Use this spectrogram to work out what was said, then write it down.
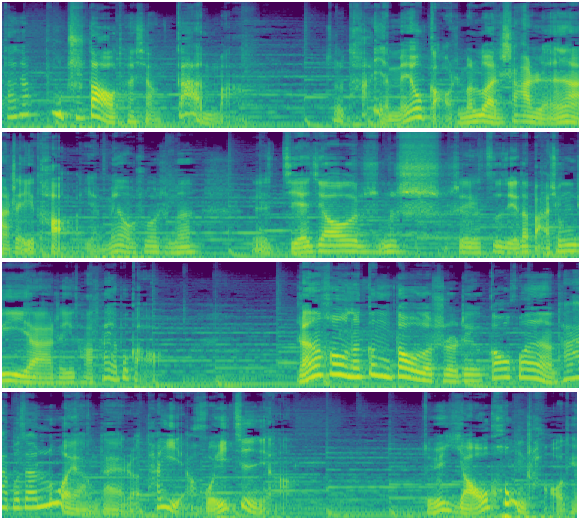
大家不知道他想干嘛，就是他也没有搞什么乱杀人啊这一套，也没有说什么结交什么这个自己的把兄弟呀、这一套，他也不搞。然后呢，更逗的是，这个高欢啊，他还不在洛阳待着，他也回晋阳，等于遥控朝廷。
